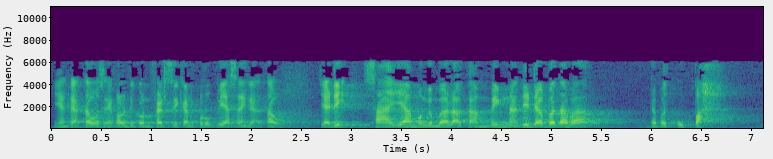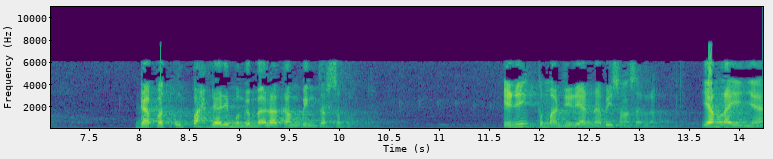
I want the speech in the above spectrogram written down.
Yang nggak tahu saya kalau dikonversikan ke rupiah saya nggak tahu. Jadi saya menggembala kambing nanti dapat apa? Dapat upah. Dapat upah dari menggembala kambing tersebut. Ini kemandirian Nabi SAW. Yang lainnya,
